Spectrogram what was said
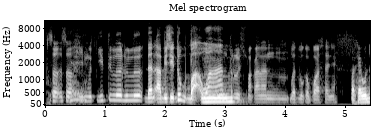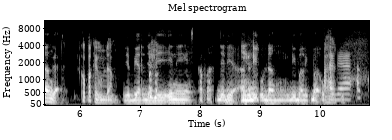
sok-sok imut gitu loh dulu dan abis itu bakwan Hmm. terus makanan buat buka puasanya Pakai udang nggak? kok pakai Hmm. udang Ya biar jadi ini apa? Jadi ada udang di balik bakwan. Agak aku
